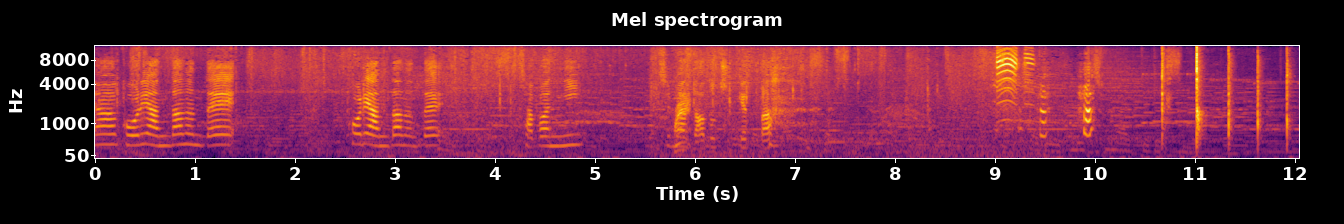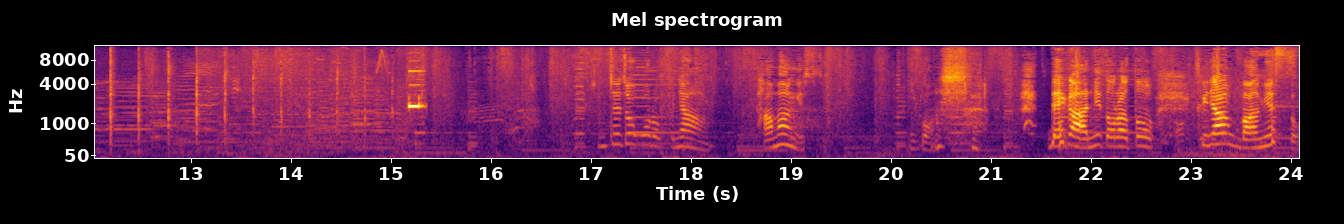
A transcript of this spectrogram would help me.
야 거리 안다는데. 거리 안다는데. 잡았니? 하지만 나도 죽겠다. 전체적으로 그냥 다 망했어. 이건. 내가 아니더라도 그냥 망했어.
